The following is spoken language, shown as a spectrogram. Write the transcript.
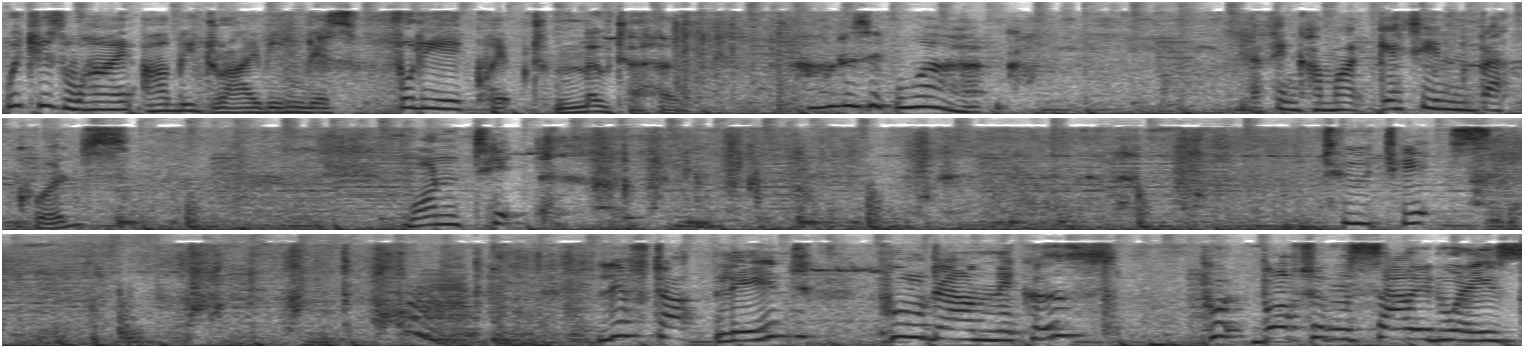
Which is why I'll be driving this fully equipped motorhome. How does it work? I think I might get in backwards. One tit. Two tits. Lift up lid, pull down knickers, put bottom sideways.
